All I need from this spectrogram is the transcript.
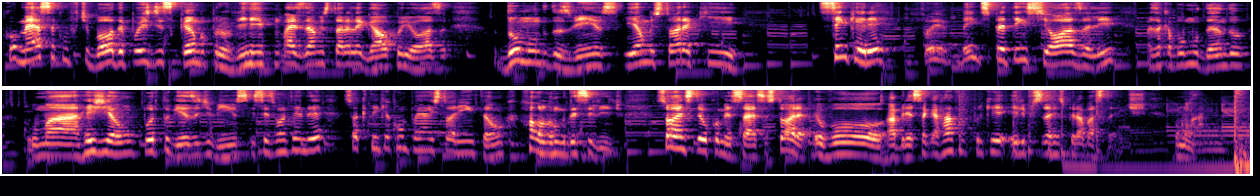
começa com futebol, depois descamba pro vinho, mas é uma história legal, curiosa do mundo dos vinhos e é uma história que sem querer, foi bem despretensiosa ali, mas acabou mudando uma região portuguesa de vinhos e vocês vão entender, só que tem que acompanhar a historinha então ao longo desse vídeo. Só antes de eu começar essa história, eu vou abrir essa garrafa porque ele precisa respirar bastante. Vamos lá.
